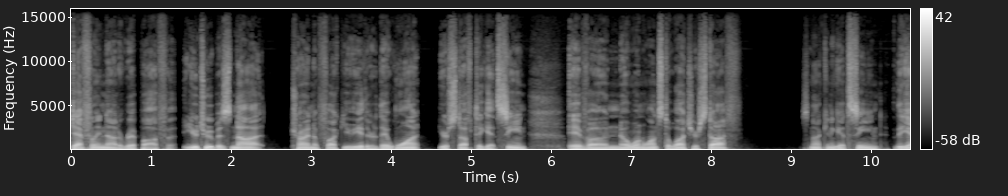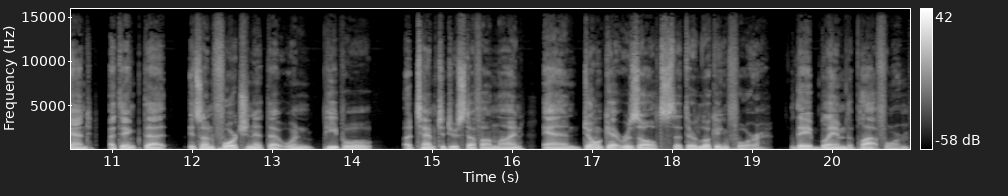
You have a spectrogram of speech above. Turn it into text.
definitely not a ripoff. YouTube is not trying to fuck you either. They want your stuff to get seen. If uh, no one wants to watch your stuff, it's not going to get seen. The end. I think that it's unfortunate that when people attempt to do stuff online and don't get results that they're looking for, they blame the platform.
